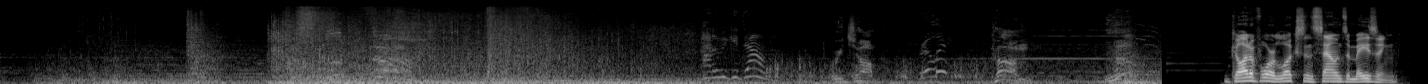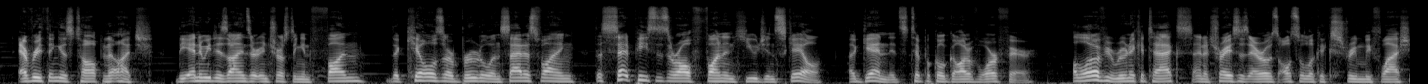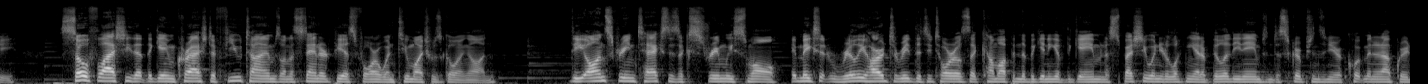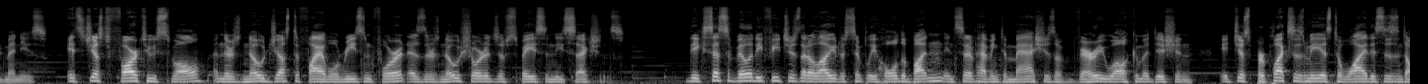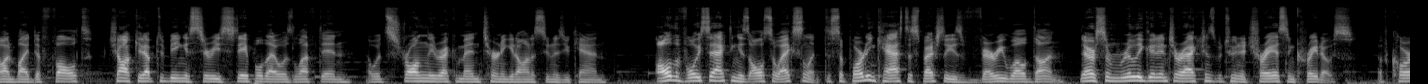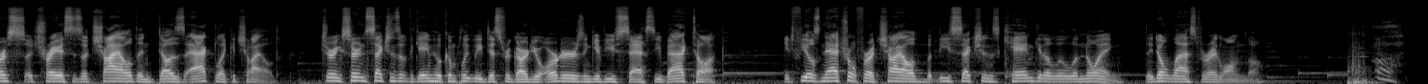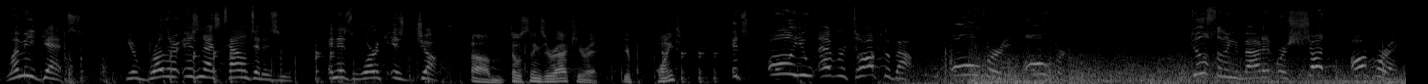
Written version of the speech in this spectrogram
God of War looks and sounds amazing. Everything is top notch. The enemy designs are interesting and fun. The kills are brutal and satisfying. The set pieces are all fun and huge in scale. Again, it's typical God of War fare. A lot of your runic attacks and Atreus' arrows also look extremely flashy. So flashy that the game crashed a few times on a standard PS4 when too much was going on. The on-screen text is extremely small. It makes it really hard to read the tutorials that come up in the beginning of the game, and especially when you're looking at ability names and descriptions in your equipment and upgrade menus. It's just far too small, and there's no justifiable reason for it as there's no shortage of space in these sections. The accessibility features that allow you to simply hold a button instead of having to mash is a very welcome addition. It just perplexes me as to why this isn't on by default. Chalk it up to being a series staple that was left in. I would strongly recommend turning it on as soon as you can. All the voice acting is also excellent. The supporting cast especially is very well done. There are some really good interactions between Atreus and Kratos. Of course, Atreus is a child and does act like a child. During certain sections of the game, he'll completely disregard your orders and give you sassy backtalk. It feels natural for a child, but these sections can get a little annoying. They don't last very long, though. Let me guess. Your brother isn't as talented as you, and his work is junk. Um, those things are accurate. Your point? It's all you ever talk about, over and over. Do something about it or shut up already.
